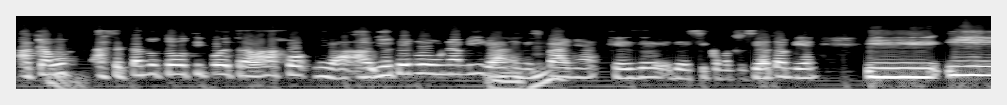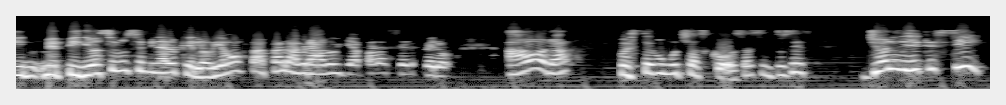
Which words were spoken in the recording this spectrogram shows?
acabo aceptando todo tipo de trabajo. Mira, ah, yo tengo una amiga en España que es de, de psicomotricidad también y, y, me pidió hacer un seminario que lo habíamos apalabrado ya para hacer, pero ahora pues tengo muchas cosas. Entonces yo le dije que sí,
